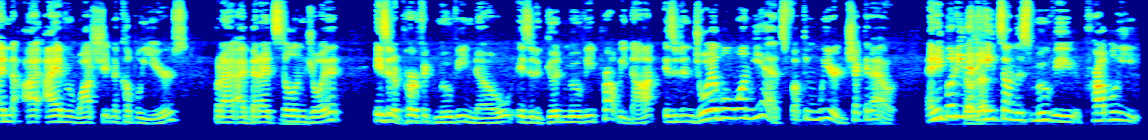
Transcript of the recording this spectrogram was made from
and I, I haven't watched it in a couple years, but I, I bet I'd Mm. still enjoy it. Is it a perfect movie? No. Is it a good movie? Probably not. Is it an enjoyable one? Yeah, it's fucking weird. Check it out. Anybody that it- hates on this movie probably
